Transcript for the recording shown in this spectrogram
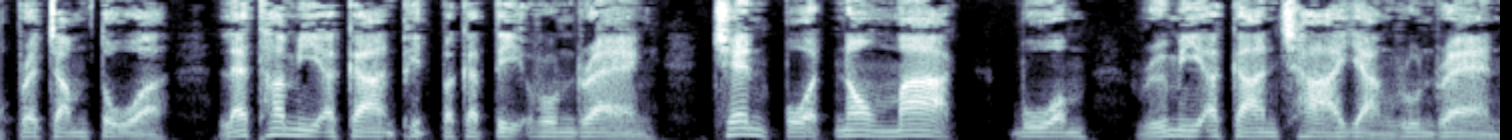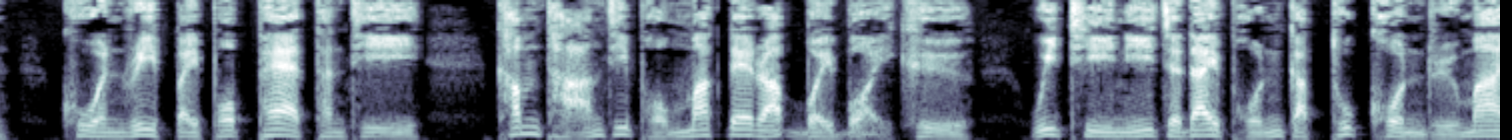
คประจำตัว และถ้ามีอาการผิดปกติรุนแรง เช่นปวดน่องมาก บวม หรือมีอาการชาอย่างรุนแรง ควรรีบไปพบแพทย์ทันทีคำถามที่ผมมักได้รับบ่อยๆ คือ วิธีนี้จะได้ผลกับทุกคนหรือไม่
